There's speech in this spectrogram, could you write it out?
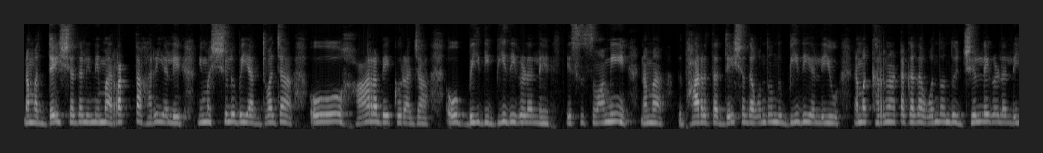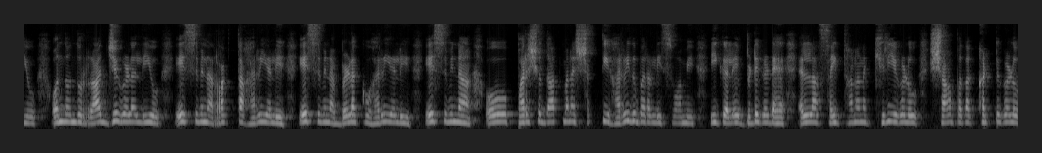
ನಮ್ಮ ದೇಶದಲ್ಲಿ ನಿಮ್ಮ ರಕ್ತ ಹರಿಯಲಿ, ನಿಮ್ಮ ಶಿಲುಬೆಯ ಧ್ವಜ, ಓ ಹಾರಬೇಕು ರಾಜ. ಓ ಬೀದಿ ಬೀದಿಗಳಲ್ಲಿ, ಯೇಸು ಸ್ವಾಮಿ, ನಮ್ಮ ಭಾರತ ದೇಶದ ಒಂದೊಂದು ಬೀದಿಯಲ್ಲಿಯೂ, ನಮ್ಮ ಕರ್ನಾಟಕದ ಒಂದೊಂದು ಜಿಲ್ಲೆಗಳಲ್ಲಿಯೂ, ಒಂದೊಂದು ರಾಜ್ಯಗಳಲ್ಲಿಯೂ, ಯೇಸುವಿನ ರಕ್ತ ಹರಿಯಲಿ, ಯೇಸುವಿನ ಬೆಳಕು ಹರಿಯಲಿ, ಯೇಸುವಿನ, ಓ ಪರಿಶುದ್ಧಾತ್ಮನ ಶಕ್ತಿ ಹರಿದು ಬರಲಿ ಸ್ವಾಮಿ. ಈಗಲೇ ಬಿಡುಗಡೆ ಎಲ್ಲ ಸೈತಾನನ ಕಿರಿಯಗಳು, ಶಾಪದ ಕಟ್ಟುಗಳು,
